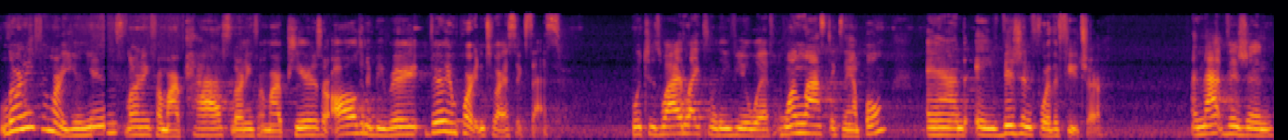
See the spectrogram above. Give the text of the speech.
Learning from our unions, learning from our past, learning from our peers are all going to be very, very important to our success which is why I'd like to leave you with one last example and a vision for the future. And that vision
